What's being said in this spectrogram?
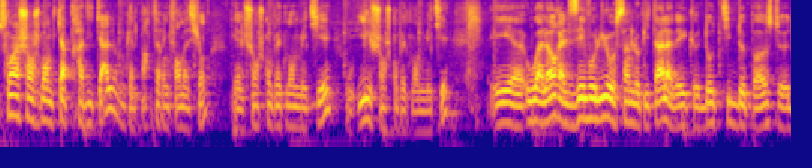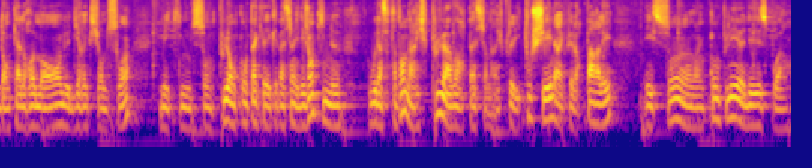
soit un changement de cap radical, donc elles partent faire une formation et elles changent complètement de métier, ou ils changent complètement de métier, et, ou alors elles évoluent au sein de l'hôpital avec d'autres types de postes, d'encadrement, de direction de soins, mais qui ne sont plus en contact avec les patients. Il y a des gens qui, ne, au d'un certain temps, n'arrivent plus à avoir de patients, n'arrivent plus à les toucher, n'arrivent plus à leur parler, et sont dans un complet euh, désespoir.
